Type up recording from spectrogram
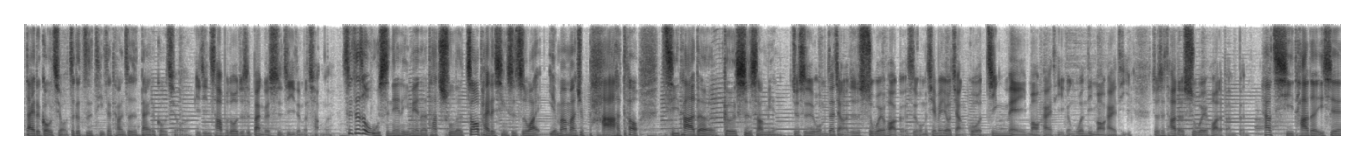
待的够久，这个字体在台湾真是待的够久了。已经差不多就是半个世纪这么长了。所以在这五十年里面呢，它除了招牌的形式之外，也慢慢去爬到其他的格式上面。就是我们在讲的就是数位化格式。我们前面有讲过精美毛楷体跟温定毛楷体，就是它的数位化的版本。还有其他的一些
